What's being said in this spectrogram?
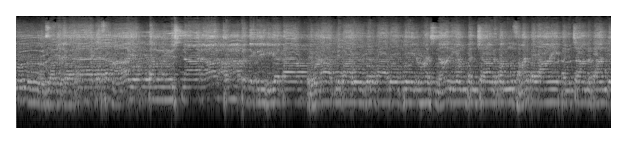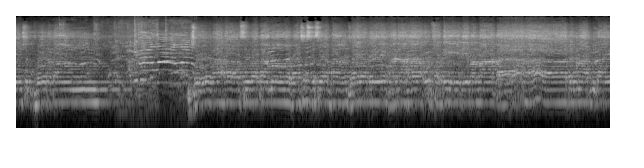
सपीतश्च मे क्रोधश्च मे वृक्षश्च मे जैतरं च म औद्भिर्यं च मे अध्येन भवन्ताम् पञ्चामृतं मयानीतं भवदगुणं मधु समायुक्तं स्नानार्थं जयते हनः उषतीरिव त्रिगुणात्मिकाय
